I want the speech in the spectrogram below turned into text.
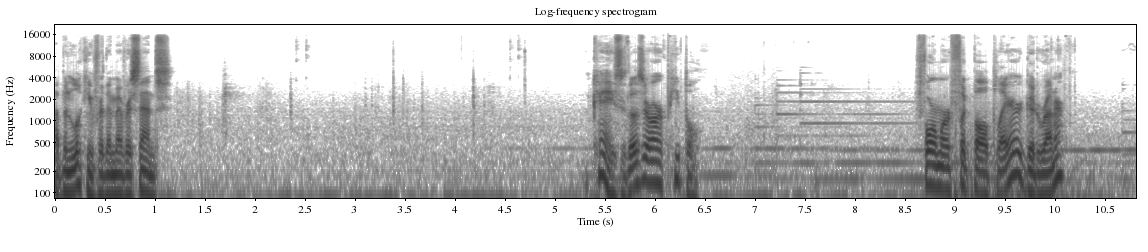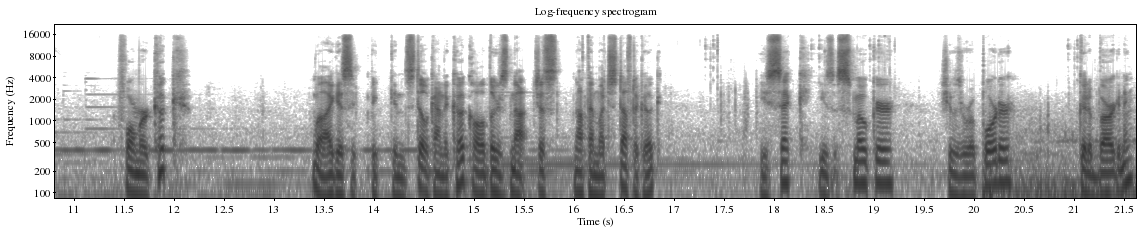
I've been looking for them ever since. Okay, so those are our people. Former football player, good runner. Former cook. Well, I guess he can still kind of cook, although there's not just not that much stuff to cook. He's sick, he's a smoker, she was a reporter, good at bargaining.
